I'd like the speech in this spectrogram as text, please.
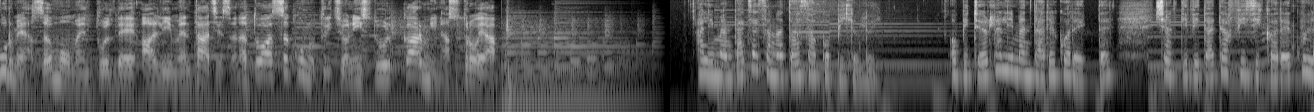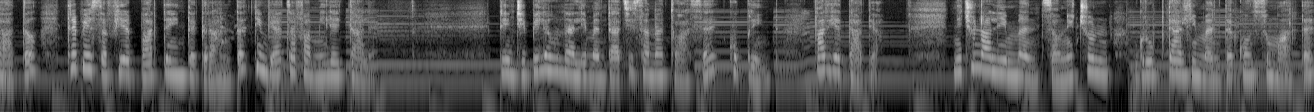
Urmează momentul de alimentație sănătoasă cu nutriționistul Carmina Stroia. Alimentația sănătoasă a copilului Obiceiurile alimentare corecte și activitatea fizică regulată trebuie să fie parte integrantă din viața familiei tale. Principiile unei alimentații sănătoase cuprind varietatea, Niciun aliment sau niciun grup de alimente consumate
